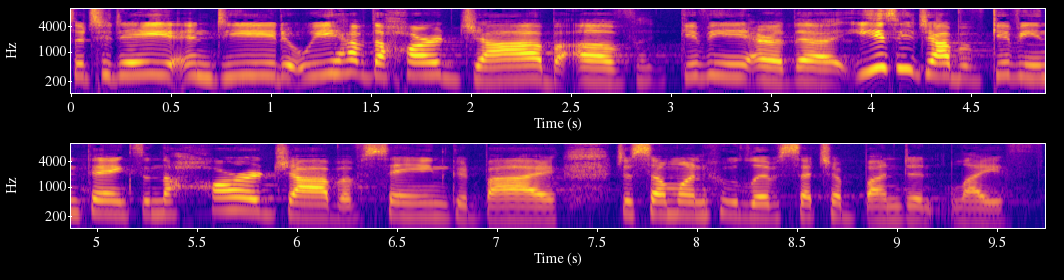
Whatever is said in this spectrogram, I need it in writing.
So today, indeed, we have the hard job of giving, or the easy job of giving thanks, and the hard job of saying goodbye to someone who lives such abundant life,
